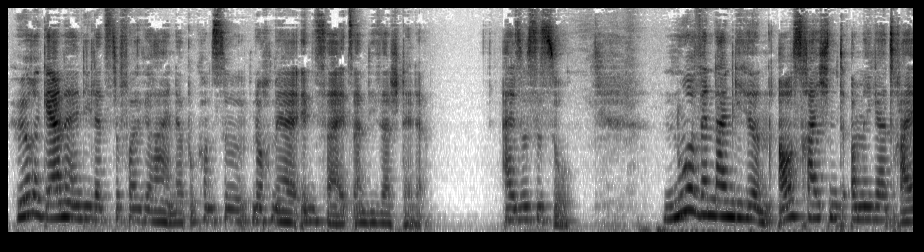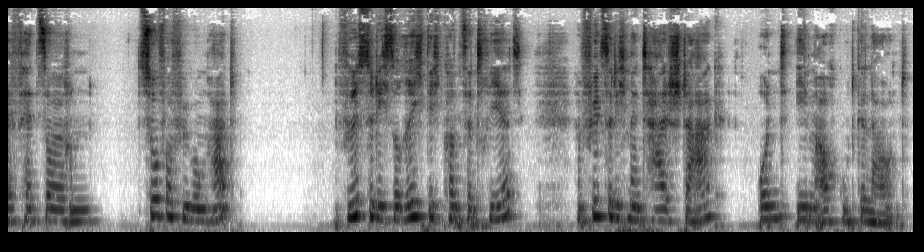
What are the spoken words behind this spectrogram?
Höre gerne in die letzte Folge rein, da bekommst du noch mehr Insights an dieser Stelle. Also es ist so. Nur wenn dein Gehirn ausreichend Omega-3-Fettsäuren zur Verfügung hat, fühlst du dich so richtig konzentriert, dann fühlst du dich mental stark und eben auch gut gelaunt.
